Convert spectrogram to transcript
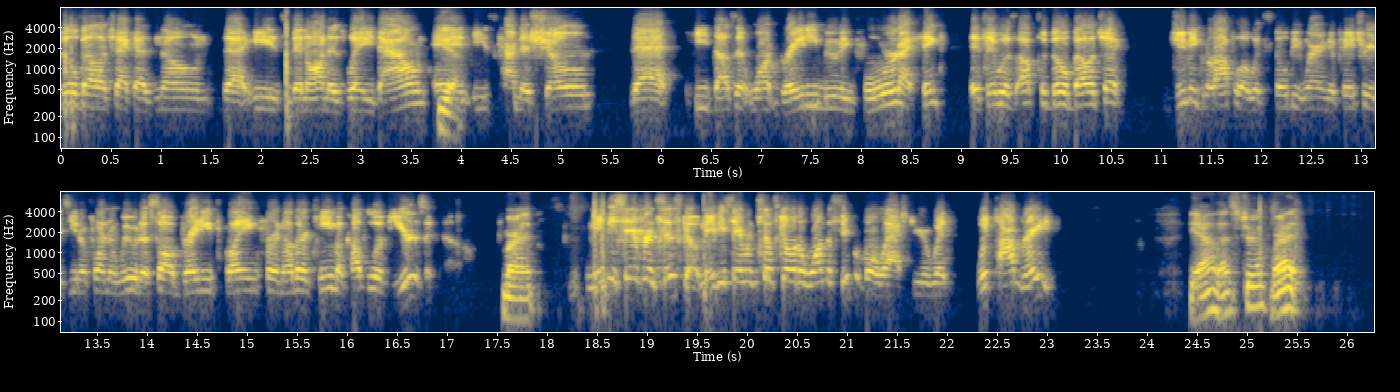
Bill Belichick has known that he's been on his way down, and Yeah. he's kind of shown that he doesn't want Brady moving forward. I think if it was up to Bill Belichick, Jimmy Garoppolo would still be wearing a Patriots uniform, and we would have saw Brady playing for another team a couple of years ago. Right. Maybe San Francisco. Maybe San Francisco would have won the Super Bowl last year with with Tom Brady. Yeah, that's true. Right.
